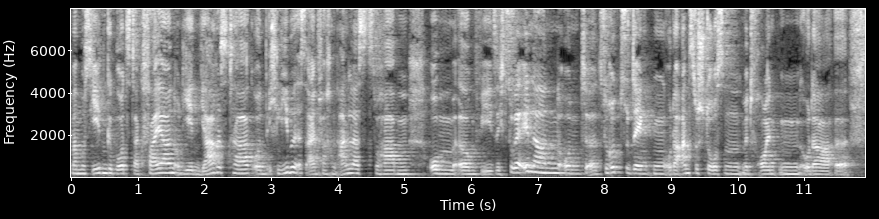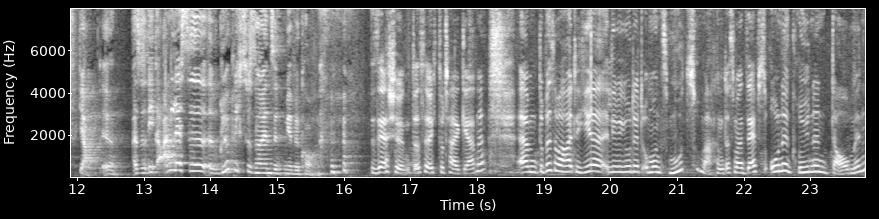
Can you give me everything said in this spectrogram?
man muss jeden Geburtstag feiern und jeden Jahrestag. Und ich liebe es einfach, einen Anlass zu haben, um irgendwie sich zu erinnern und äh, zurückzudenken oder anzustoßen mit Freunden oder äh, ja, also Anlässe, äh, glücklich zu sein, sind mir willkommen. Sehr schön, das höre ich total gerne. Ähm, du bist aber heute hier, liebe Judith, um uns Mut zu machen, dass man selbst ohne grünen Daumen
